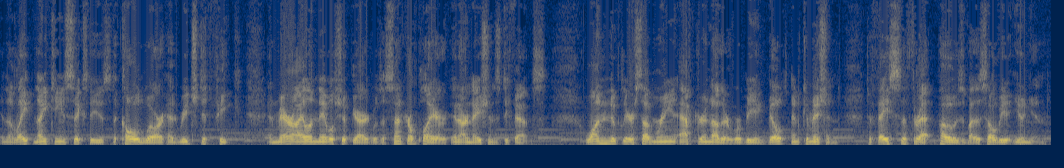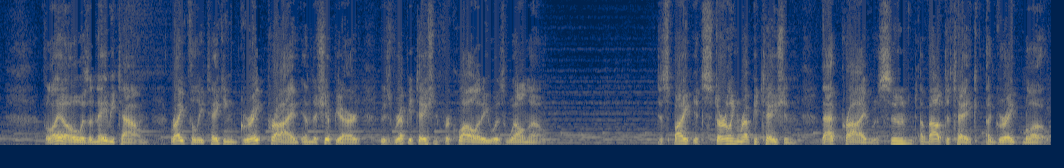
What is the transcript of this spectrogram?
In the late 1960s, the Cold War had reached its peak, and Mare Island Naval Shipyard was a central player in our nation's defense. One nuclear submarine after another were being built and commissioned to face the threat posed by the Soviet Union. Vallejo was a Navy town, rightfully taking great pride in the shipyard whose reputation for quality was well known. Despite its sterling reputation, that pride was soon about to take a great blow.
